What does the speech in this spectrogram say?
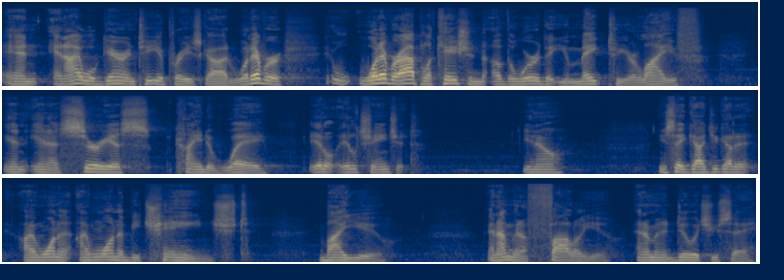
And, and I will guarantee you, praise God, whatever, whatever application of the word that you make to your life in, in a serious kind of way, it'll, it'll change it. You know? You say, God, you got to, I want to I want to be changed by you. And I'm going to follow you and I'm going to do what you say.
